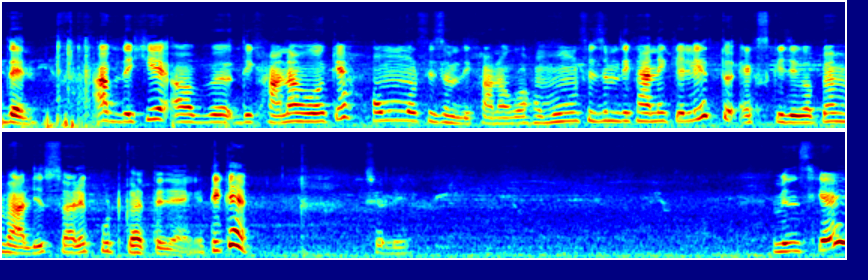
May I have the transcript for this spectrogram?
देन अब देखिए, अब दिखाना होगा क्या? होमोमोर्फिज्म दिखाना होगा। होमोमोर्फिज्म दिखाने के लिए तो एक्स की जगह पे हम वैल्यूज़ सारे पुट करते जाएँगे। ठीक है? चलिए। मीन्स क्या है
